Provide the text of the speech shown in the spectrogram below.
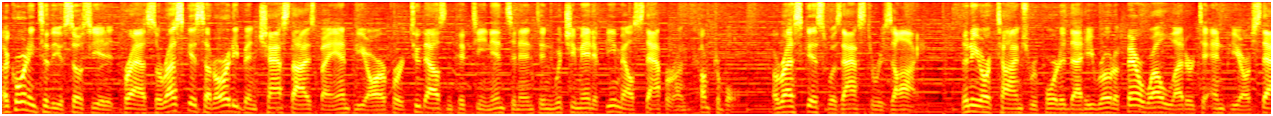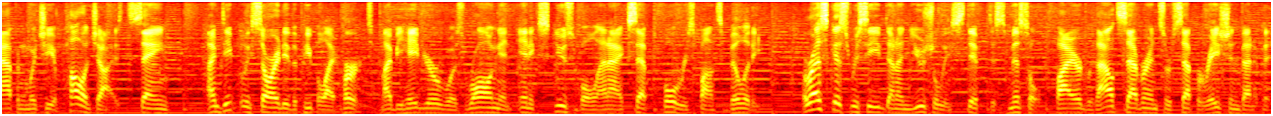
According to the Associated Press, Oreskes had already been chastised by NPR for a 2015 incident in which he made a female staffer uncomfortable. Oreskes was asked to resign. The New York Times reported that he wrote a farewell letter to NPR staff in which he apologized, saying, I'm deeply sorry to the people I hurt. My behavior was wrong and inexcusable, and I accept full responsibility. Oreskes received an unusually stiff dismissal, fired without severance or separation benefit.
